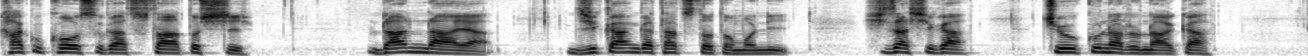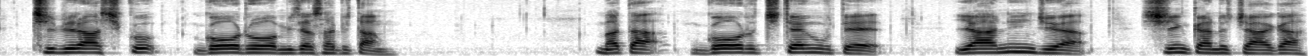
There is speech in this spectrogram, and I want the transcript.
各コースがスタートしランナーや時間が経つとともに日差しが中くなる中ちびらしくゴールを目指さびたん。またゴール地点うてヤーニンジュやシンカヌチャーが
